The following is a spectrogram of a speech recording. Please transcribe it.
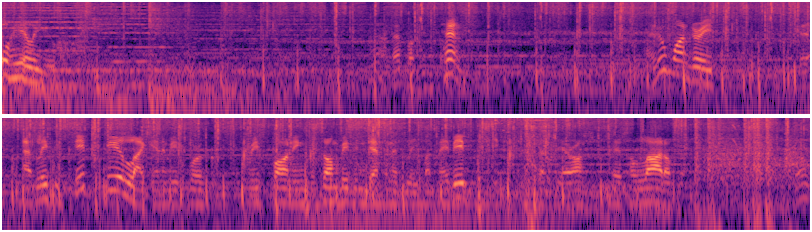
will heal you. Ah, that was intense. I do wonder if, uh, at least it did feel like enemies were respawning the zombies indefinitely, but maybe it's that there are there's a lot of them. Well,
